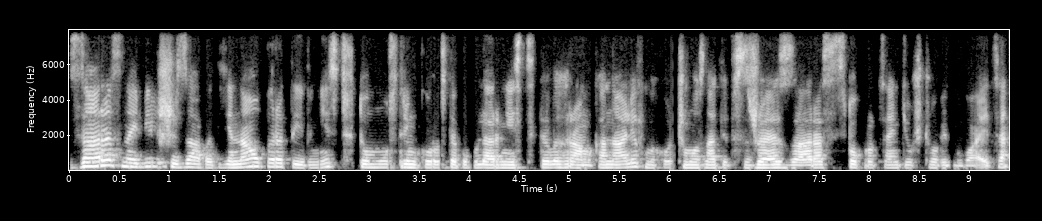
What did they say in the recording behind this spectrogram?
Зараз найбільший запит є на оперативність, тому стрімко росте популярність телеграм-каналів. Ми хочемо знати вже зараз 100% що відбувається,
